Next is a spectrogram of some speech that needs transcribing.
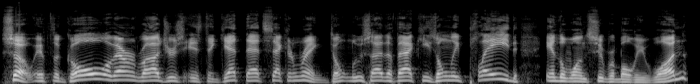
So, if the goal of Aaron Rodgers is to get that second ring, don't lose sight of the fact he's only played in the one Super Bowl he won.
